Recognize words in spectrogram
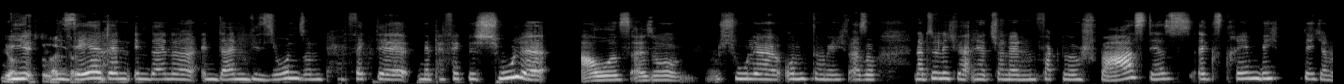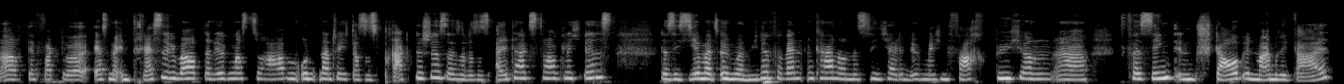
Ja, wie, wie sähe denn in deiner, in deinen Visionen so eine perfekte, eine perfekte Schule aus? Also Schule, Unterricht. Also natürlich, wir hatten jetzt schon den Faktor Spaß, der ist extrem wichtig und auch der Faktor erstmal Interesse überhaupt an irgendwas zu haben und natürlich, dass es praktisch ist, also dass es alltagstauglich ist, dass ich es jemals irgendwann wiederverwenden kann und es nicht halt in irgendwelchen Fachbüchern äh, versinkt in Staub in meinem Regal.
